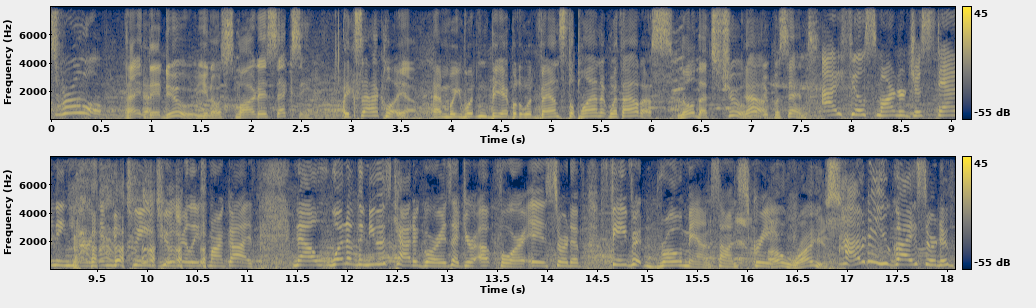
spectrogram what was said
smarts rule. Right, they do. You know, smart is sexy. Exactly. Yeah. And we wouldn't be able to advance the planet without us. No, that's true. Yeah. 100%. I feel smarter just standing here in between two really smart guys. Now, one of the newest categories that you're up for is sort of favorite romance on screen. Oh, right. How do you guys sort of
